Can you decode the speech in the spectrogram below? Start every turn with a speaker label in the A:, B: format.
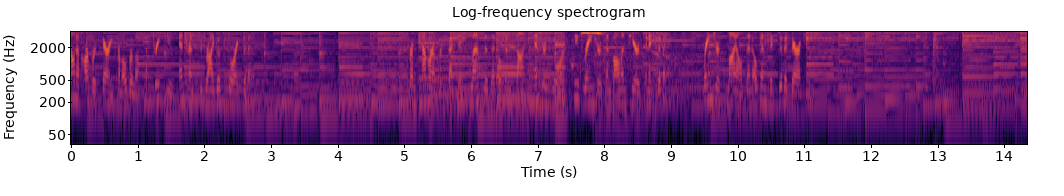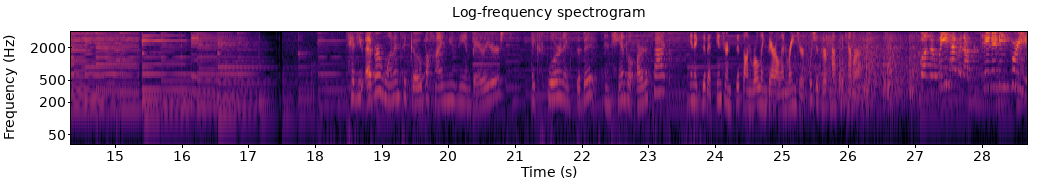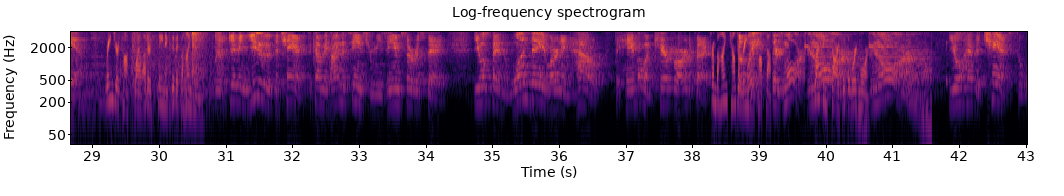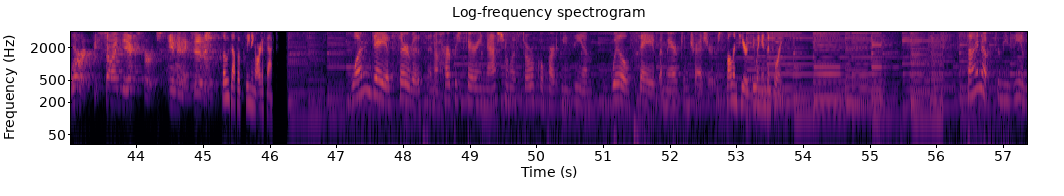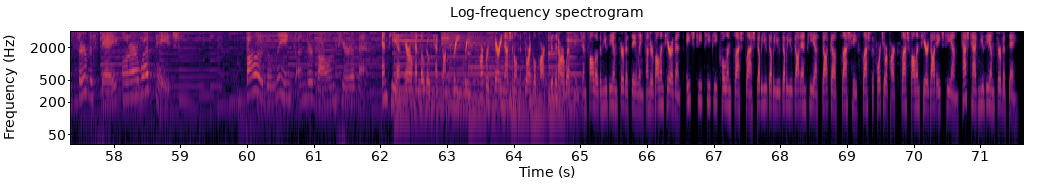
A: Town of Harpers Ferry from Overlook, a street view, entrance to dry goods store exhibit. From camera perspective, glances at open sign, enters door, sees rangers and volunteers in exhibit. Ranger smiles and opens exhibit barricade.
B: Have you ever wanted to go behind museum barriers, explore an exhibit, and handle artifacts?
A: In exhibit, intern sits on rolling barrel and ranger pushes her past the camera.
C: Well, we have an opportunity for you?
A: Ranger talks while others clean exhibit behind him.
D: We're giving you the chance to come behind the scenes for Museum Service Day. You will spend one day learning how to handle and care for artifacts.
A: From behind counter
D: But
A: ranger
D: wait,
A: pops up.
D: There's more.
A: Flashing stars with the word more.
D: More. You'll have the chance to work beside the experts in an exhibit.
A: Close up of cleaning artifact.
B: One day of service in a Harpers Ferry National Historical Park museum will save American treasures.
A: Volunteers doing inventory.
B: Sign up for Museum Service Day on our webpage. Follow the link under Volunteer Events.
A: NPS Arrowhead logo text on screen reads Harpers Ferry National Historical Park. Visit our webpage and follow the Museum Service Day link under Volunteer Events. http colon slash slash www.nps.gov slash hey slash support your park slash volunteer.htm. Hashtag Museum Service Day.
